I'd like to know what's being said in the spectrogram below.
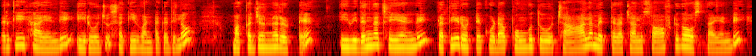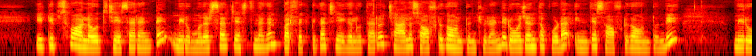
అందరికీ హాయ్ అండి. ఈరోజు సఖీ వంటగదిలో మొక్కజొన్న రొట్టె. ఈ విధంగా చేయండి. ప్రతి రొట్టె కూడా పొంగుతూ చాలా మెత్తగా చాలా సాఫ్ట్గా వస్తాయండి. ఈ టిప్స్ ఫాలో అవుతూ చేశారంటే మీరు మొదటిసారి చేస్తున్నా కానీ పర్ఫెక్ట్గా చేయగలుగుతారు. చాలా సాఫ్ట్గా ఉంటుంది చూడండి. రోజంతా కూడా ఇంతే సాఫ్ట్గా ఉంటుంది. మీరు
